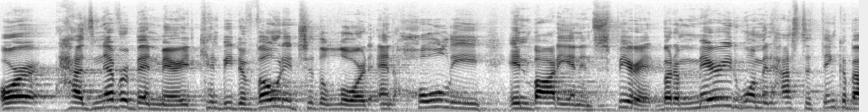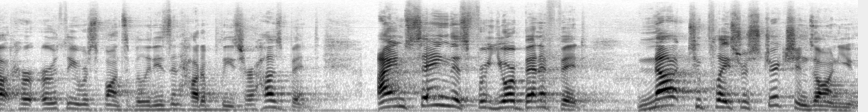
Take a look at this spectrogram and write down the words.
or has never been married can be devoted to the Lord and holy in body and in spirit. But a married woman has to think about her earthly responsibilities and how to please her husband. I am saying this for your benefit, not to place restrictions on you.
